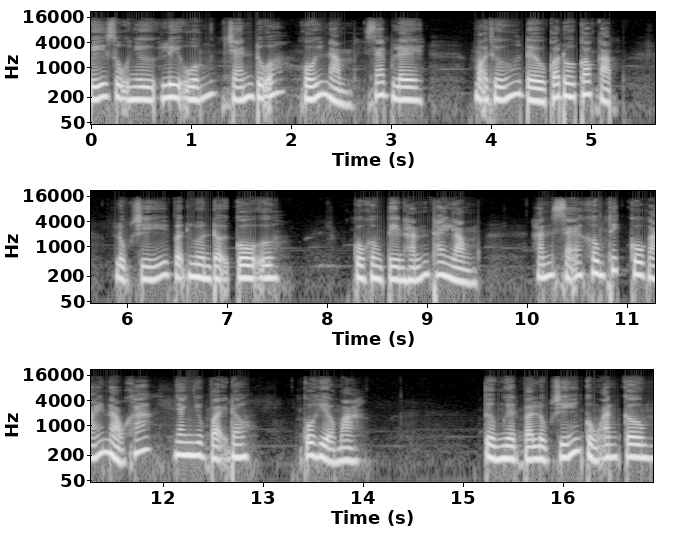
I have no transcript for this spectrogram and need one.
Ví dụ như ly uống, chén đũa, gối nằm, dép lê, mọi thứ đều có đôi có cặp. Lục Trí vẫn luôn đợi cô ư. Cô không tin hắn thay lòng, hắn sẽ không thích cô gái nào khác nhanh như vậy đâu. Cô hiểu mà. Tưởng Nguyệt và Lục Trí cùng ăn cơm,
